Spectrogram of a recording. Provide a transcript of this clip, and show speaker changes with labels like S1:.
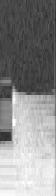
S1: Mmm.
